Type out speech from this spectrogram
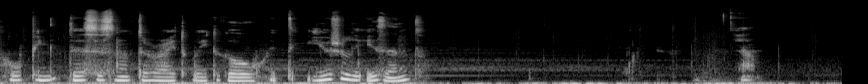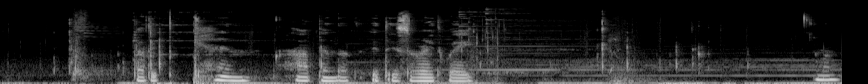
Hoping this is not the right way to go. It usually isn't. But it can happen that it is the right way. Come on,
